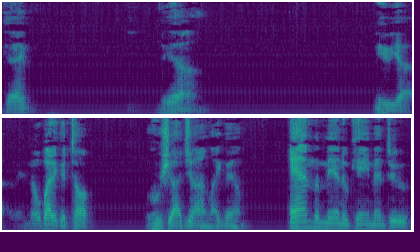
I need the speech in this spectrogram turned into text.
Okay? Yeah. Yeah. Nobody could talk who shot John like them. And the men who came into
